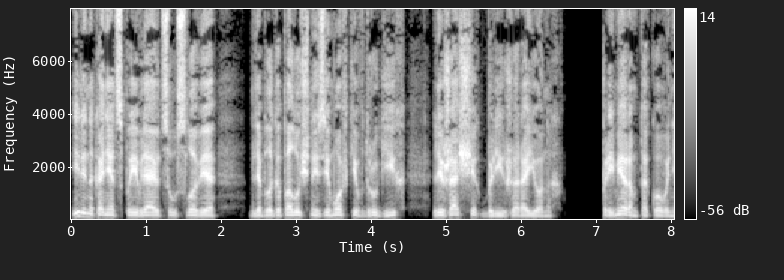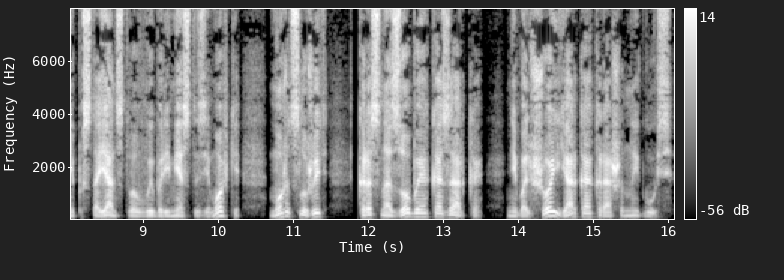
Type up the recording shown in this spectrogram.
Или, наконец, появляются условия для благополучной зимовки в других, лежащих ближе районах. Примером такого непостоянства в выборе места зимовки может служить краснозобая казарка, небольшой ярко окрашенный гусь.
